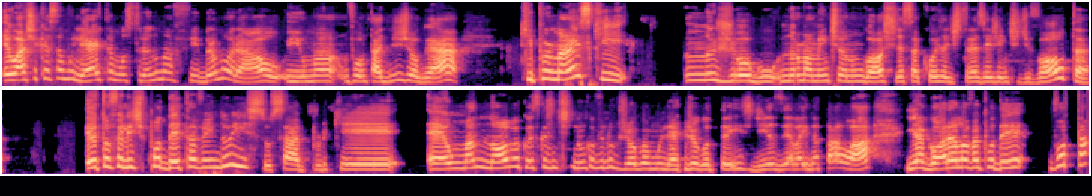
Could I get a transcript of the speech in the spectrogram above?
eu acho que essa mulher tá mostrando uma fibra moral e uma vontade de jogar que por mais que no jogo normalmente eu não goste dessa coisa de trazer gente de volta, eu tô feliz de poder estar tá vendo isso, sabe? Porque é uma nova coisa que a gente nunca viu no jogo. A mulher jogou três dias e ela ainda tá lá, e agora ela vai poder votar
